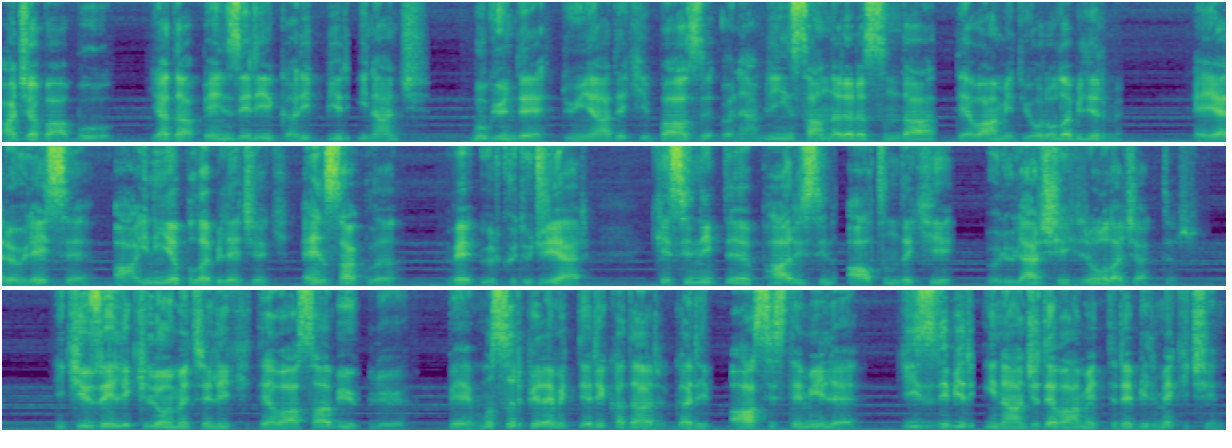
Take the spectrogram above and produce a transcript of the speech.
Acaba bu ya da benzeri garip bir inanç bugün de dünyadaki bazı önemli insanlar arasında devam ediyor olabilir mi? Eğer öyleyse ayin yapılabilecek en saklı ve ürkütücü yer kesinlikle Paris'in altındaki Ölüler şehri olacaktır. 250 kilometrelik devasa büyüklüğü ve Mısır piramitleri kadar garip ağ sistemiyle gizli bir inancı devam ettirebilmek için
